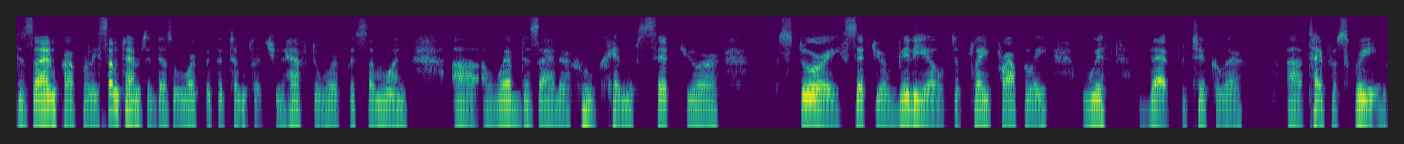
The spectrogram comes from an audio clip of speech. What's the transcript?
designed properly, sometimes it doesn't work with the templates. You have to work with someone, uh, a web designer who can set your story, set your video to play properly with that particular uh, type of screen.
